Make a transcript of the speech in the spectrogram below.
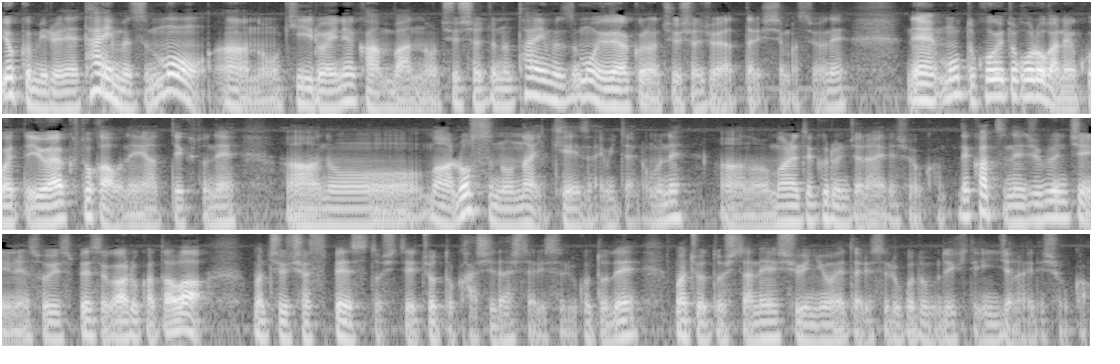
よく見るね、タイムズも、あの、黄色いね、看板の駐車場のタイムズも予約の駐車場やったりしてますよね。ね、もっとこういうところがね、こうやって予約とかをね、やっていくとね、あのまあロスのない経済みたいなのもねあの生まれてくるんじゃないでしょうか。でかつね自分家にねそういうスペースがある方は、まあ、駐車スペースとしてちょっと貸し出したりすることで、まあ、ちょっとしたね収入を得たりすることもできていいんじゃないでしょうか、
